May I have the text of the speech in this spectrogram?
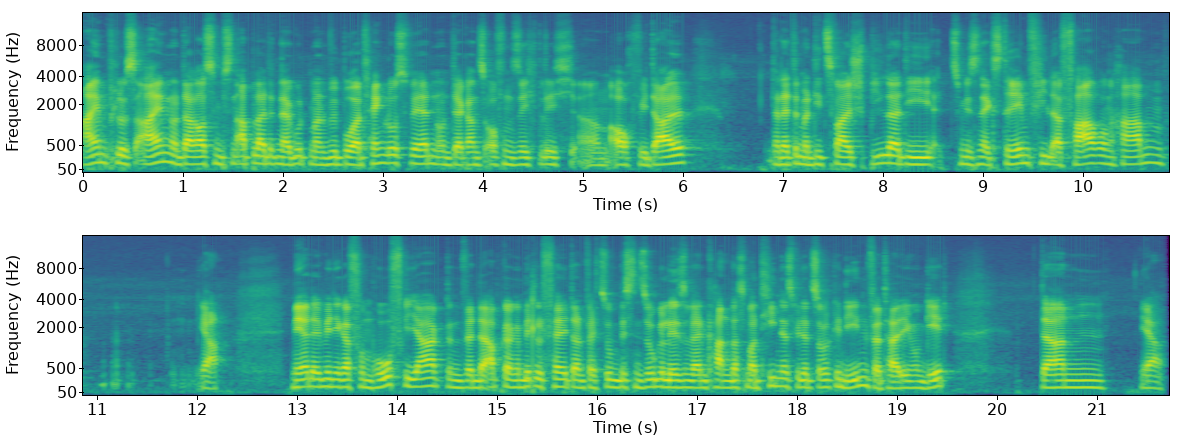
ein plus ein und daraus ein bisschen ableitet, na gut, man will Boateng loswerden und der ganz offensichtlich ähm, auch Vidal, dann hätte man die zwei Spieler, die zumindest extrem viel Erfahrung haben, ja, mehr oder weniger vom Hof gejagt. Und wenn der Abgang im Mittelfeld dann vielleicht so ein bisschen so gelesen werden kann, dass Martinez wieder zurück in die Innenverteidigung geht, dann ja,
